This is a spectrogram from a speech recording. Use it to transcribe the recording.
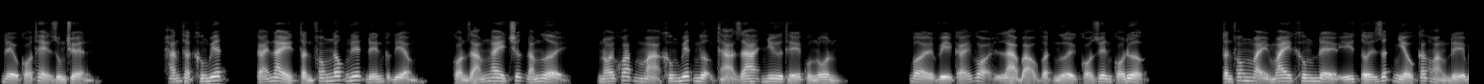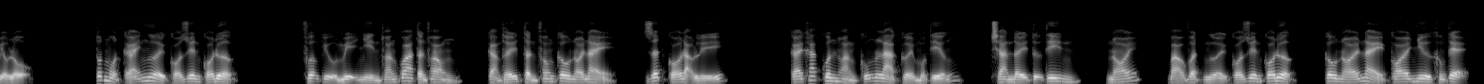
đều có thể dung chuyển. Hắn thật không biết, cái này Tần Phong ngốc nết đến cực điểm, còn dám ngay trước đám người, nói khoác mà không biết ngượng thả ra như thế của nôn. Bởi vì cái gọi là bảo vật người có duyên có được. Tần Phong mảy may không để ý tới rất nhiều các hoàng đế biểu lộ. Tốt một cái người có duyên có được. Phượng Cửu Mị nhìn thoáng qua Tần Phong, cảm thấy Tần Phong câu nói này, rất có đạo lý. Cái khác quân hoàng cũng là cười một tiếng, tràn đầy tự tin, nói, bảo vật người có duyên có được, câu nói này coi như không tệ.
